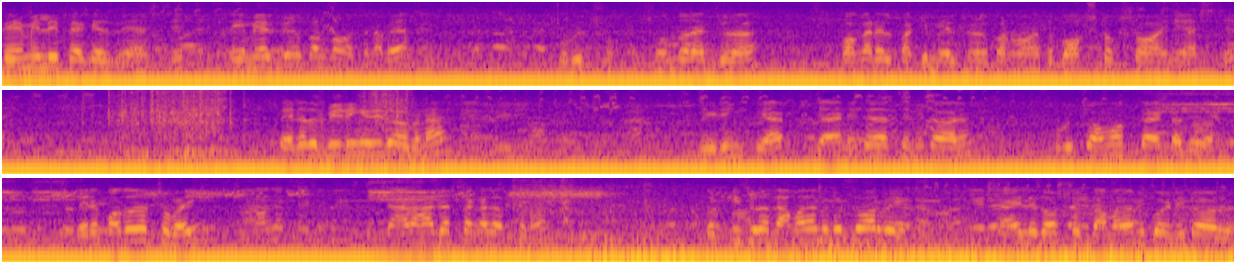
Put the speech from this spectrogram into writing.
ফ্যামিলি প্যাকেজ নিয়ে আসছে। মেল ফিমেল কনফার্ম আছে না ভাইয়া? খুবই সুন্দর এক জোড়া পাখি মেল ফিমেল কনফার্ম আছে। বক্স টক সহ নিয়ে আসছে। এটা তো ব্রিডিংয়ে দিতে হবে না? ব্রিডিং পেয়ার, যারা নিতে যাচ্ছে নিতে পারেন। খুবই চমৎকার একটা জোড়া এটা কত যাচ্ছ ভাই? চার হাজার টাকা যাচ্ছে না? তো কিছুটা দামাদামি করতে পারবে? চাইলে দর্শক দামাদামি করে নিতে পারবে।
